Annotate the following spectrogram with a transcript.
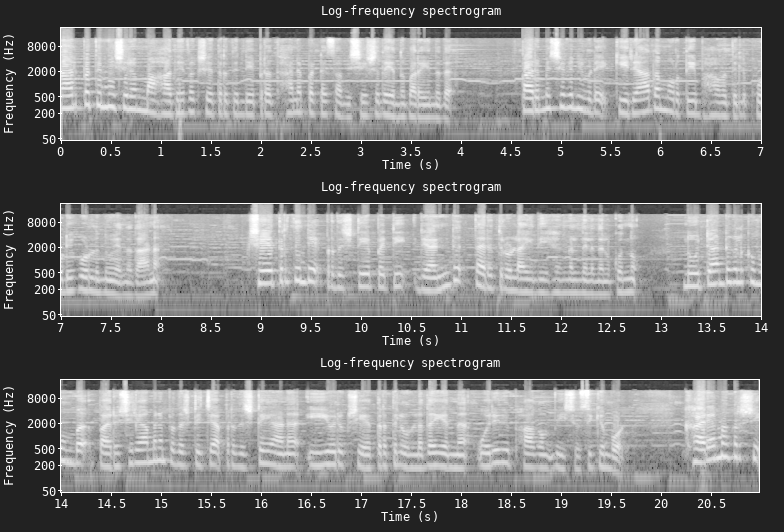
നാൽപ്പത്തന്നീശ്വരം മഹാദേവ ക്ഷേത്രത്തിന്റെ പ്രധാനപ്പെട്ട സവിശേഷത എന്ന് പറയുന്നത് പരമശിവൻ ഇവിടെ കിരാതമൂർത്തി ഭാവത്തിൽ കുടികൊള്ളുന്നു എന്നതാണ്. ക്ഷേത്രത്തിന്റെ പ്രതിഷ്ഠയെപ്പറ്റി രണ്ട് തരത്തിലുള്ള ഐതിഹ്യങ്ങൾ നിലനിൽക്കുന്നു. നൂറ്റാണ്ടുകൾക്ക് മുമ്പ് പരശുരാമൻ പ്രതിഷ്ഠിച്ച പ്രതിഷ്ഠയാണ് ഈ ഒരു ക്ഷേത്രത്തിലുള്ളത് എന്ന് ഒരു വിഭാഗം വിശ്വസിക്കുമ്പോൾ ഖരമഹർഷി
